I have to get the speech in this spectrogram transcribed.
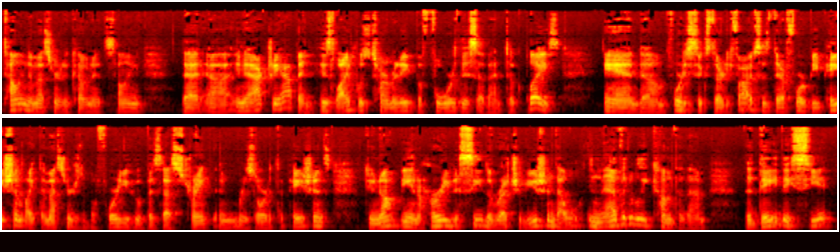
telling the messenger of the covenant, it's telling that, uh, and it actually happened. His life was terminated before this event took place. And um, 4635 says, Therefore, be patient like the messengers before you who possess strength and resorted to patience. Do not be in a hurry to see the retribution that will inevitably come to them. The day they see it,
